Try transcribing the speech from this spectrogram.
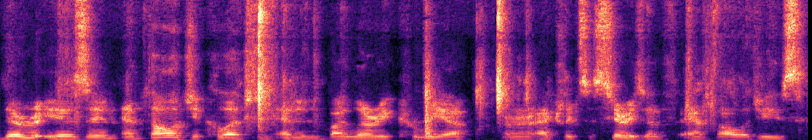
there is an anthology collection edited by Larry Correia, or actually, it's a series of anthologies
